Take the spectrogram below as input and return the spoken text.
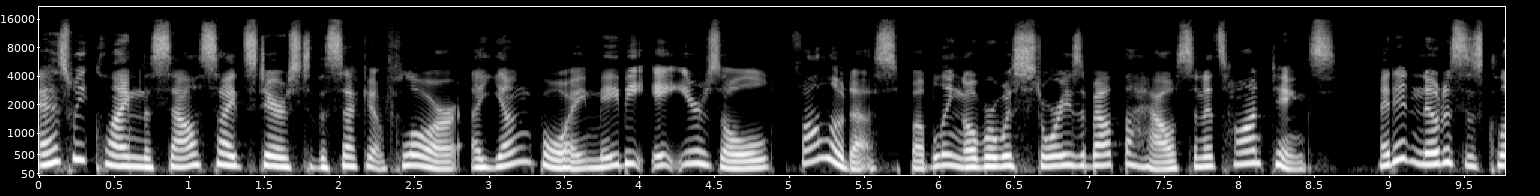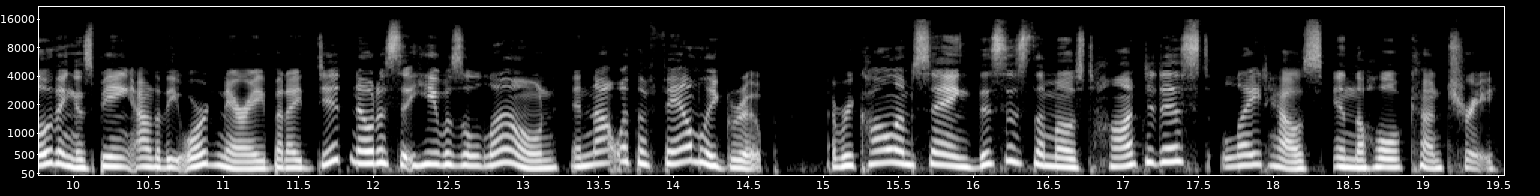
As we climbed the south side stairs to the second floor, a young boy, maybe eight years old, followed us, bubbling over with stories about the house and its hauntings. I didn't notice his clothing as being out of the ordinary, but I did notice that he was alone and not with a family group. I recall him saying, This is the most hauntedest lighthouse in the whole country.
